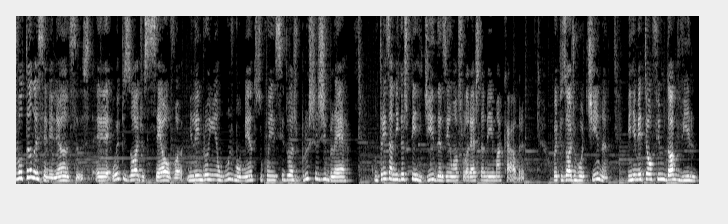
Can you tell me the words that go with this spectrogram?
voltando às semelhanças, é, o episódio Selva me lembrou em alguns momentos o conhecido As Bruxas de Blair, com três amigas perdidas em uma floresta meio macabra. O episódio Rotina me remeteu ao filme Dogville.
